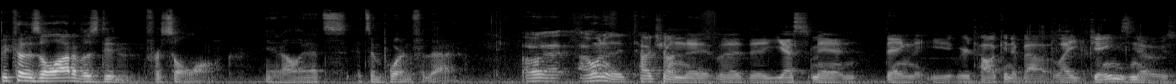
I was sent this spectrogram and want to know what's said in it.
because a lot of us didn't for so long. You know, and it's it's important for that. Oh, I, I want to touch on the, the, the yes man thing that you were talking about. Like James knows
